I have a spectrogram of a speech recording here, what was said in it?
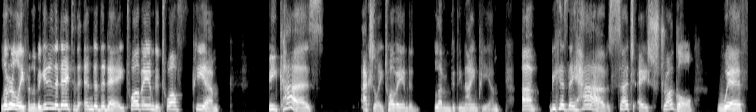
literally from the beginning of the day to the end of the day, 12 a.m. to 12 p.m. Because actually 12 a.m. to 11:59 p.m. Um, because they have such a struggle with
